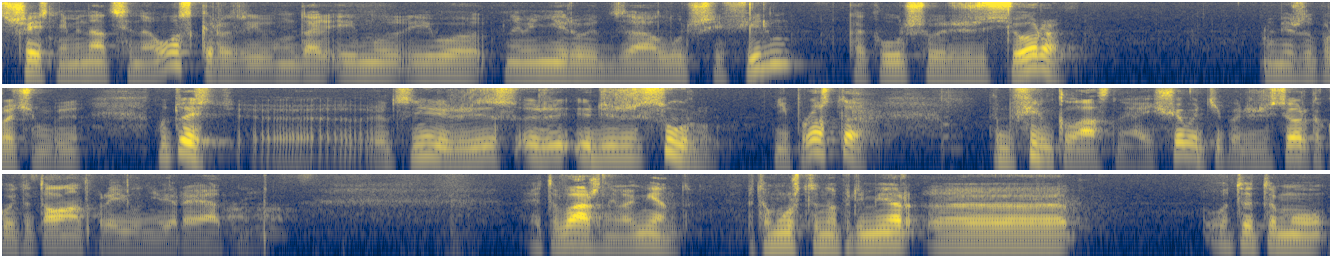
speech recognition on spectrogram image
шесть номинаций на Оскар, ему, ему, его номинируют за лучший фильм, как лучшего режиссера, между прочим. Ну, то есть э, оценили режиссуру, не просто как бы, фильм классный, а еще вот типа режиссер какой-то талант проявил невероятный. Это важный момент. Потому что, например, э, вот этому,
